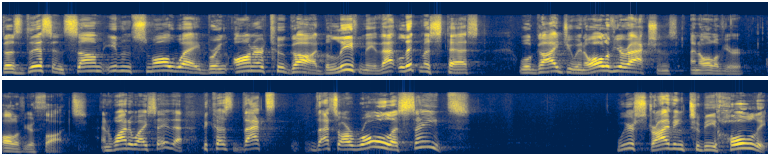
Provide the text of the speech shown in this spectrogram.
does this in some even small way bring honor to God? Believe me, that litmus test will guide you in all of your actions and all of your, all of your thoughts. And why do I say that? Because that's, that's our role as saints. We're striving to be holy.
